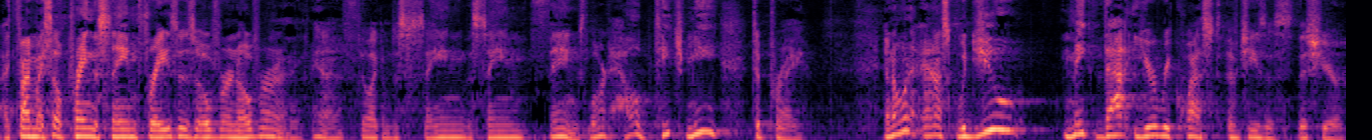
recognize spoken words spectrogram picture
I find myself praying the same phrases over and over, and I think, man, I feel like I'm just saying the same things. Lord, help, teach me to pray. And I want to ask, would you make that your request of Jesus this year?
